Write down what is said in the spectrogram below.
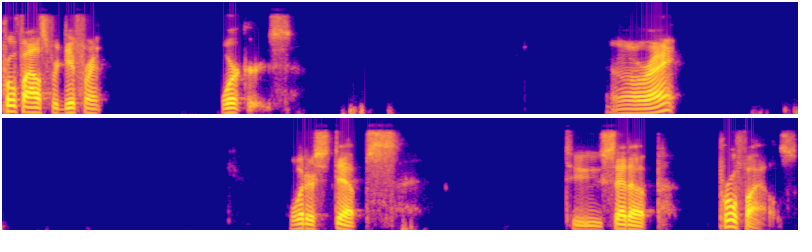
profiles for different workers. All right. What are steps to set up profiles?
